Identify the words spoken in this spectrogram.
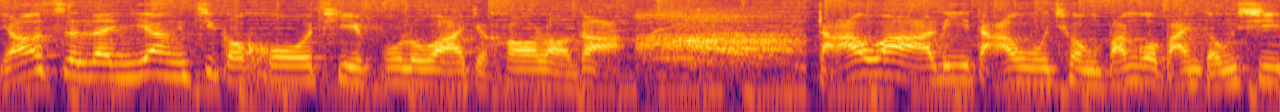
要是能养几个活体葫芦娃就好了，嘎。大娃力大无穷，帮我搬东西；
